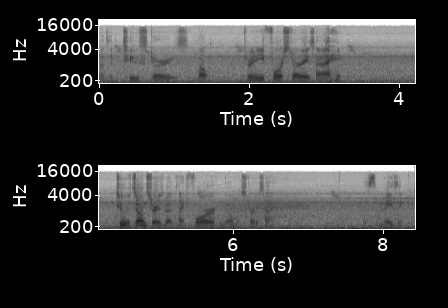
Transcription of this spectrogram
Was it two stories? Well, three, four stories high. Two of its own stories, but it's like four normal stories high. It's amazing.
